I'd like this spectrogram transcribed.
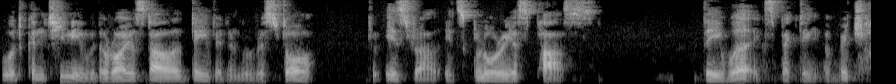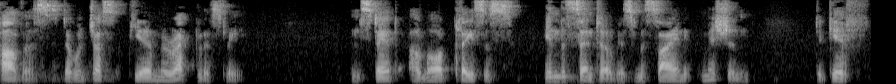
who would continue with the royal style of David and would restore to Israel its glorious past. They were expecting a rich harvest that would just appear miraculously. Instead, our Lord places in the center of his messianic mission the gift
